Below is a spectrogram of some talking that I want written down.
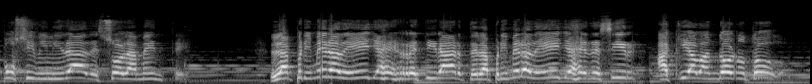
posibilidades solamente. La primera de ellas es retirarte, la primera de ellas es decir, aquí abandono todo,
